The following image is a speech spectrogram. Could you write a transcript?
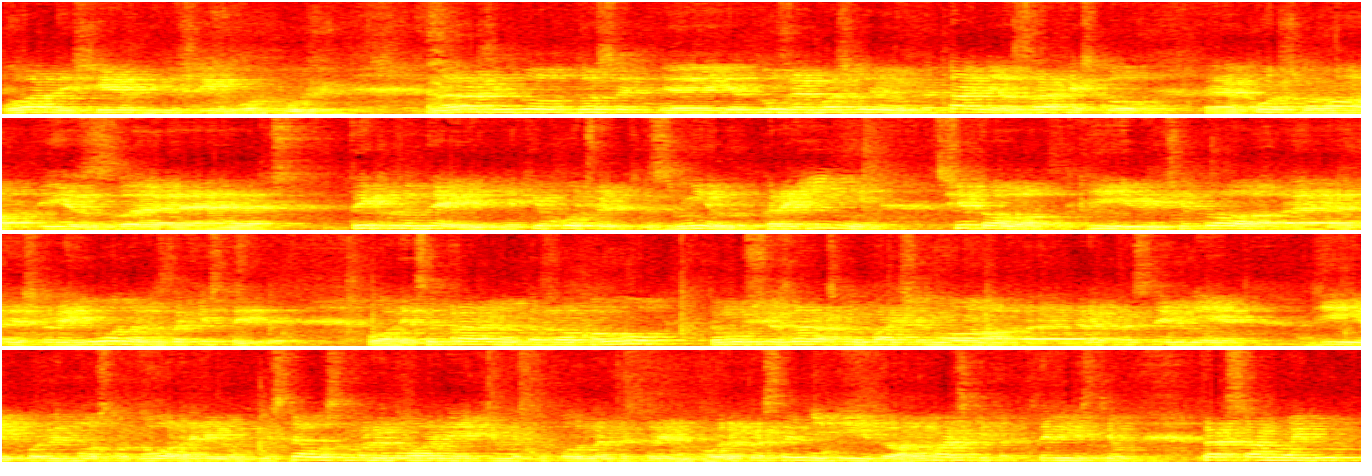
влади ще більше їх гуртують. Наразі досить е, є дуже важливим питання захисту е, кожного із е, тих людей, які хочуть змін в країні, чи то в Києві, чи то е, десь в регіонах захистити. От, і це правильно казав Павло, тому що зараз ми бачимо е, репресивні дії по відносно до органів місцевого самоврядування, які виступили на підтримку, репресивні дії до громадських активістів. Так само йдуть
